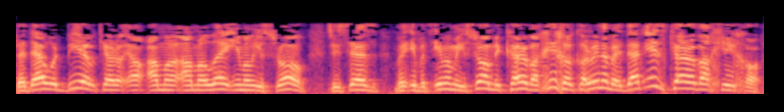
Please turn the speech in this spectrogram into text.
that that would be a amalei imam yisrael. So he says if it's imam yisrael mikarav karina that is karav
